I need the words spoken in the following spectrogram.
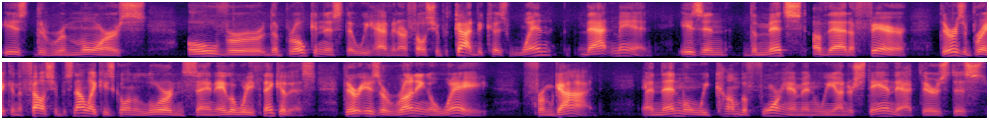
is the remorse over the brokenness that we have in our fellowship with God. Because when that man is in the midst of that affair, there is a break in the fellowship. It's not like he's going to the Lord and saying, Hey, Lord, what do you think of this? There is a running away from God. And then when we come before him and we understand that, there's this,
